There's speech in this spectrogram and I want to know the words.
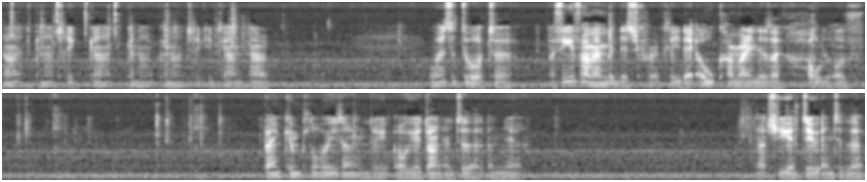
Can I, can I take, can I, can I, can I take your gun? No. Where's the daughter? I think if I remember this correctly, they all come running. There's like a whole lot of bank employees only. Oh yeah, don't enter that then, yeah. Actually, yeah, do enter that.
